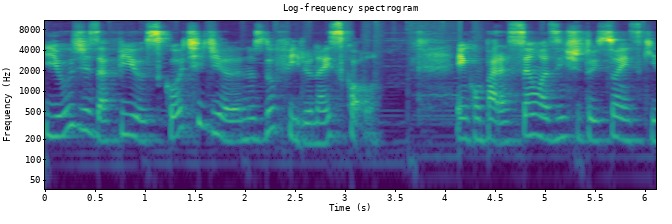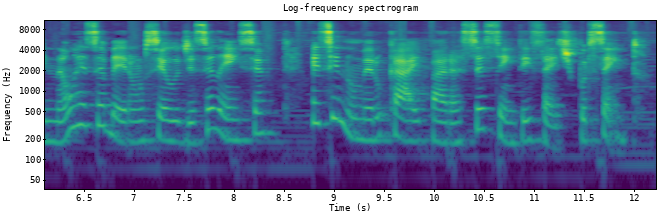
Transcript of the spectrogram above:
e os desafios cotidianos do filho na escola. Em comparação às instituições que não receberam o selo de excelência, esse número cai para 67%.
